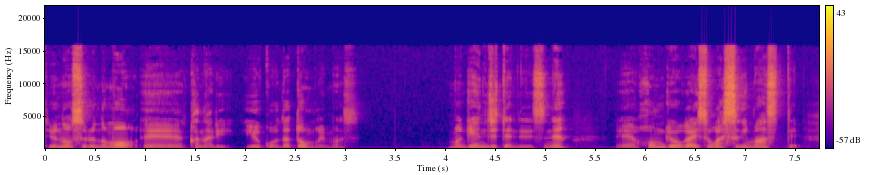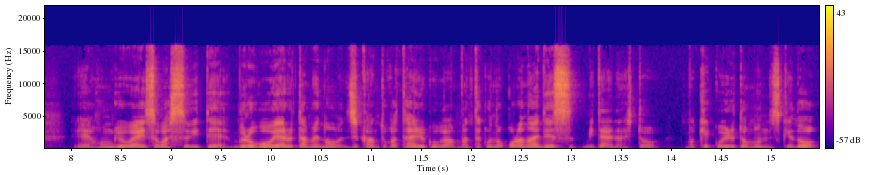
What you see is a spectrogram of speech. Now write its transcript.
ていうのをするのも、えー、かなり有効だと思います。まあ現時点でですね、えー、本業が忙しすぎますって、えー、本業が忙しすぎてブログをやるための時間とか体力が全く残らないですみたいな人、まあ、結構いると思うんですけど、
